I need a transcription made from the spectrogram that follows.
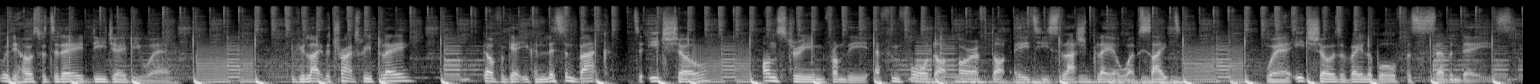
with your host for today, DJ Beware. If you like the tracks we play, don't forget you can listen back to each show on stream from the fm4.orf.at slash player website, where each show is available for seven days.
